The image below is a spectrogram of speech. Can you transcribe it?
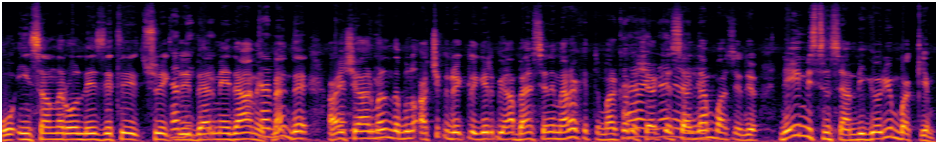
o insanlara o lezzeti sürekli Tabii ki, vermeye devam tabii etmen ki, ve Ayşe tabii ki. Arman'ın da bunu açık yürekli gelip ya ben seni merak ettim arkadaş Aynen herkes öyle. senden bahsediyor. Neymişsin sen bir göreyim bakayım.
